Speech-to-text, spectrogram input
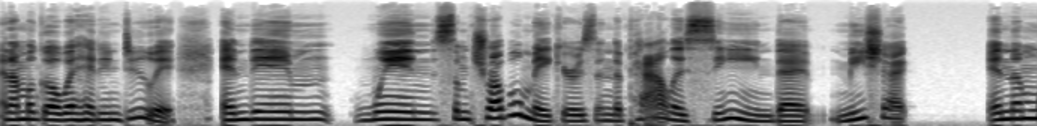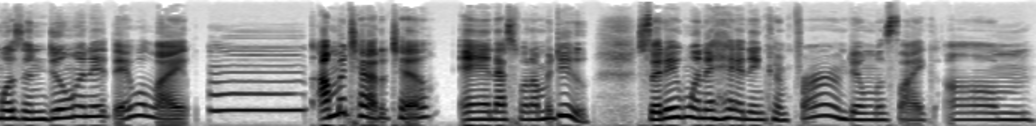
and I'm gonna go ahead and do it. And then when some troublemakers in the palace seen that Meshach and them wasn't doing it, they were like, mm, "I'm a tattletale, and that's what I'm gonna do." So they went ahead and confirmed and was like, "Um,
